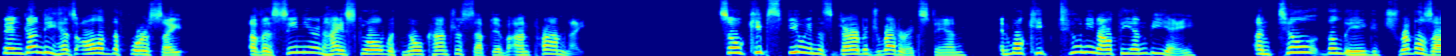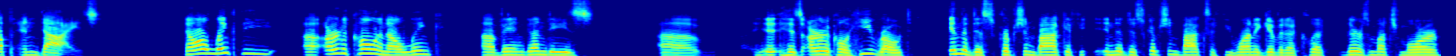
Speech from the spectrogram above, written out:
Van Gundy has all of the foresight of a senior in high school with no contraceptive on prom night. So keep spewing this garbage rhetoric, Stan, and we'll keep tuning out the NBA until the league shrivels up and dies. Now, I'll link the uh, article and I'll link uh, Van Gundy's uh, his article he wrote in the description box. If in the description box, if you want to give it a click, there's much more.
